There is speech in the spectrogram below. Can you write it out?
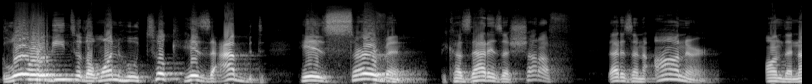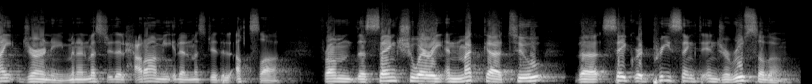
Glory be to the one who took his abd, his servant, because that is a sharaf, that is an honor on the night journey من المسجد الحرام إلى المسجد الأقصى from the sanctuary in Mecca to the sacred precinct in Jerusalem.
